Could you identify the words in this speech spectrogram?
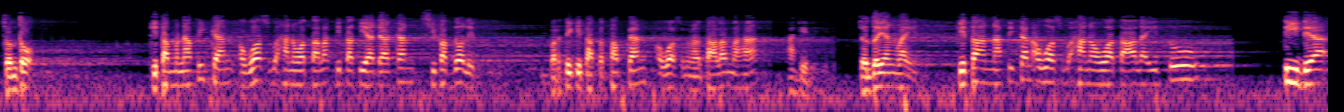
Contoh, kita menafikan Allah Subhanahu wa taala, kita tiadakan sifat dolim. Berarti kita tetapkan Allah Subhanahu wa taala Maha Adil. Contoh yang lain, kita nafikan Allah Subhanahu wa taala itu tidak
